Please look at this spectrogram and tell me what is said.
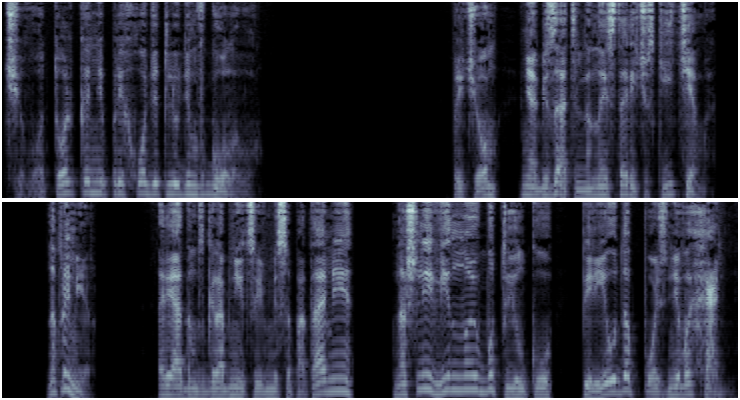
Чего только не приходит людям в голову. Причем не обязательно на исторические темы. Например, рядом с гробницей в Месопотамии нашли винную бутылку периода позднего Хань.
